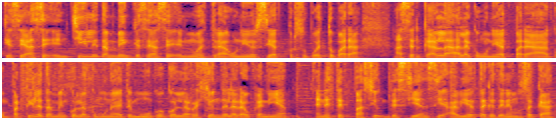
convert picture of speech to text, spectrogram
que se hace en Chile, también que se hace en nuestra universidad, por supuesto, para acercarla a la comunidad, para compartirla también con la comuna de Temuco, con la región de la Araucanía, en este espacio de ciencia abierta que tenemos acá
